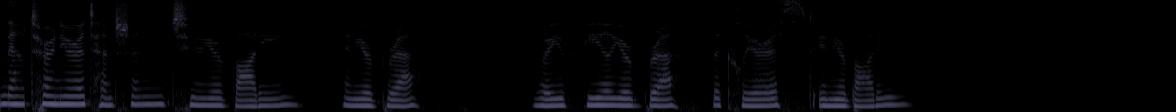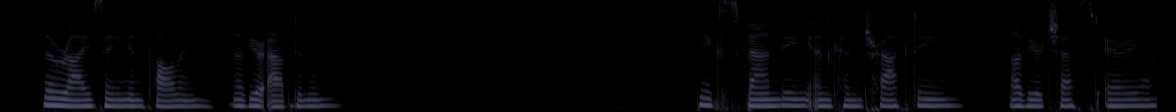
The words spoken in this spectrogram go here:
Now turn your attention to your body and your breath, where you feel your breath the clearest in your body, the rising and falling of your abdomen, the expanding and contracting of your chest area.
